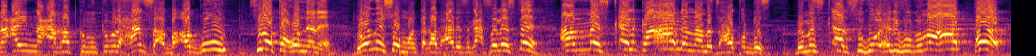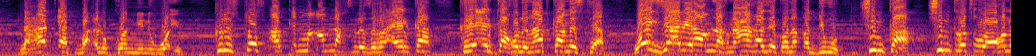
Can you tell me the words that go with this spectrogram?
ንዓይን ንዓኻትኩምን ክብል ሓንሳእ ብኣቦኡ ስለ ተኾነነ ሮሜ 8 ካብ ሓደ ስጋዕ ሰለስተ ኣብ መስቀል ከዓ ኣለና መፅሓፍ ቅዱስ ብምስቃል ስጉኡ ሕሊፉ ብምሃብ ንሓጢኣት ባዕሉ ኮኒንዎ እዩ ክርስቶስ ኣብ ቅድሚ ኣምላኽ ስለ ዝረኣየልካ ክርአየልካ ከሎ ናትካ መስትያት ወይ እግዚኣብሔር ኣምላኽ ንዓኻ ዘይኮነ ቀዲሙ ሽምካ ሽም ክፅውዖ ከሎ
